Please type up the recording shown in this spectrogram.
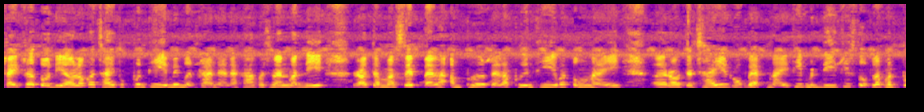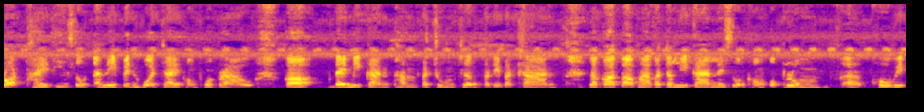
ใส่เสื้อตัวเดียวแล้วก็ใช้ทุกพื้นที่ไม่เหมือนกันเนี่ยนะคะ เพราะฉะนั้นวันนี้เราจะมาเซตแต่ละอำเภอแต่ละพื้นที่ว่าตรงไหนเอ่อเราจะใช้รูปแบบไหนที่มันดีที่สุดและมันปลอดภัยที่สุด อันนี้เป็นหัวใจของพวกเรา ก็ได้มีการทำประชุมเชิงปฏิบัติการ แล้วก็ต่อมาก็จะมีการในส่วนของอบรมโควิด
